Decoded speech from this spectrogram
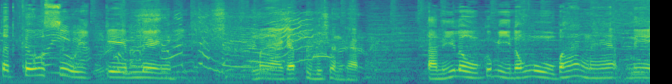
ตัดเข้าสู่อีกเกมหนึ่งมาครับคุณผู้ชมครับตอนนี้เราก็มีน้องงูบ้างนะฮะนี่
